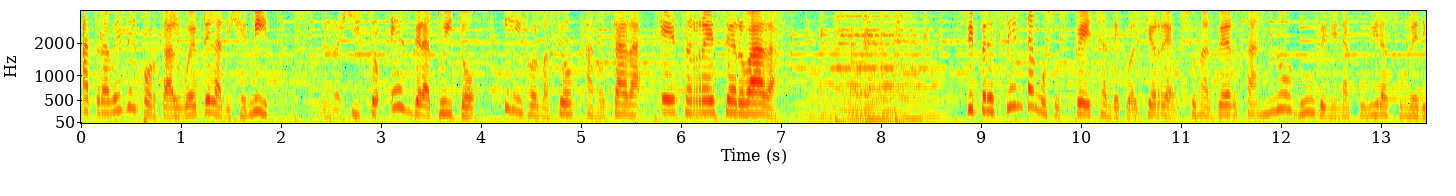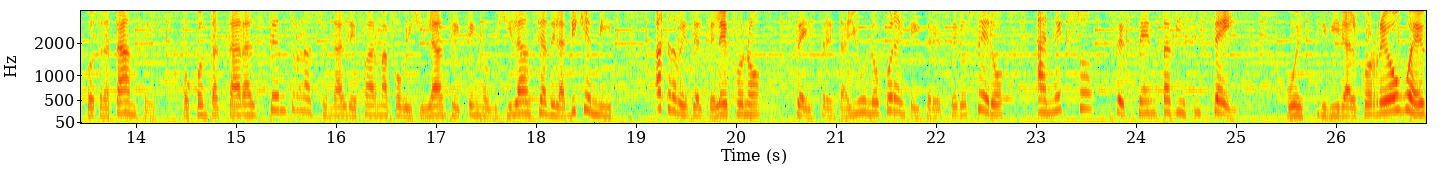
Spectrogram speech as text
a través del portal web de la DIGEMIT. El registro es gratuito y la información anotada es reservada. Si presentan o sospechan de cualquier reacción adversa, no duden en acudir a su médico tratante o contactar al Centro Nacional de Farmacovigilancia y Tecnovigilancia de la DIGEMIT a través del teléfono 631-4300, anexo 6016 o escribir al correo web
